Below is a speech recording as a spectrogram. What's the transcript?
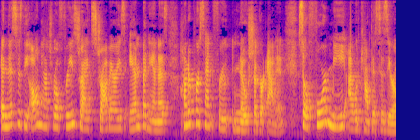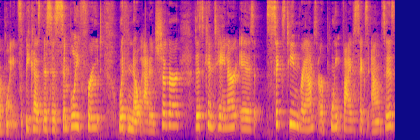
and this is the all natural freeze dried strawberries and bananas, 100% fruit, no sugar added. So for me, I would count this as zero points because this is simply fruit with no added sugar. This container is 16 grams or 0.56 ounces,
